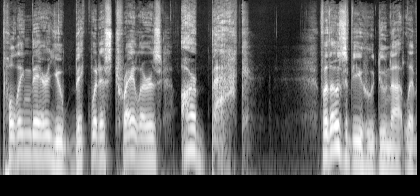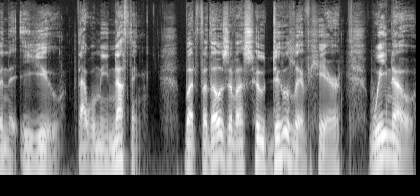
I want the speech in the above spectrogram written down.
pulling their ubiquitous trailers are back. For those of you who do not live in the EU, that will mean nothing. But for those of us who do live here, we know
